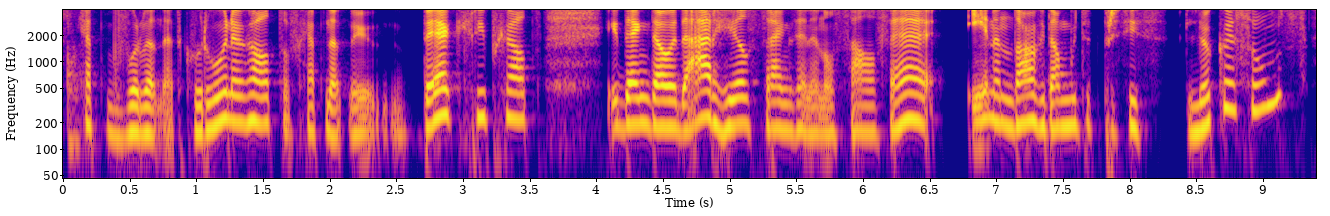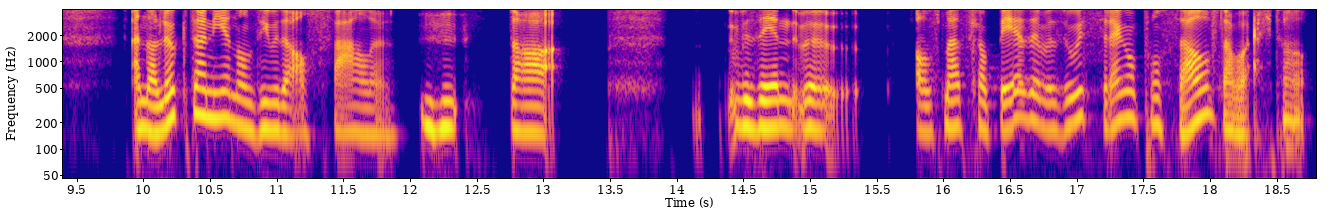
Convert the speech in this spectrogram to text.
je hebt bijvoorbeeld net corona gehad of je hebt net een buikgriep gehad. Ik denk dat we daar heel streng zijn in onszelf. Hè. Eén dag, dan moet het precies lukken soms. En dan lukt dat niet en dan zien we dat als falen. Mhm. Dat, we zijn, we, als maatschappij zijn we zo streng op onszelf dat we echt wel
